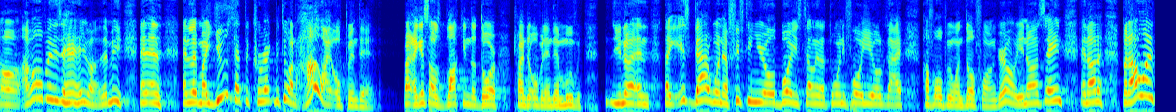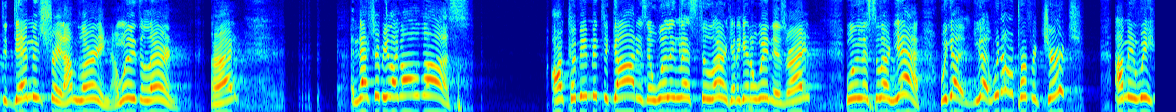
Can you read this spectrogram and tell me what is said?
Oh, I'm gonna open this. Hey, here you go. Let me and, and and like my youth had to correct me too on how I opened it. Right? I guess I was blocking the door, trying to open it and then moving. You know, and like it's bad when a 15 year old boy is telling a 24 year old guy how to open one door for a girl. You know what I'm saying? And all that. But I wanted to demonstrate. I'm learning. I'm willing to learn. All right. And that should be like all of us. Our commitment to God is a willingness to learn. Can I get a witness? Right? Willingness to learn. Yeah, we got. You got we're not a perfect church. I mean, we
